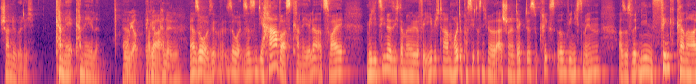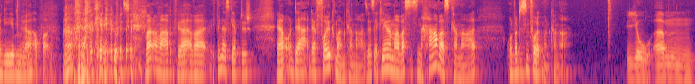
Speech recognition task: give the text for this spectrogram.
Schande über dich. Kanä Kanäle. Ja? Oh ja, egal. Kanäle. Ja, so, so, das sind die Havas-Kanäle, zwei Mediziner, die sich da mal wieder verewigt haben. Heute passiert das nicht mehr, weil alles schon entdeckt ist. Du kriegst irgendwie nichts mehr hin. Also es wird nie einen Fink-Kanal geben. Ja, ja. abwarten. Ja? Okay, gut. Warten wir mal ab. Ja, aber ich bin da skeptisch. Ja, und der, der Volkmann-Kanal. Also jetzt erklären wir mal, was ist ein Havas-Kanal und was ist ein Volkmann-Kanal? Jo, ähm,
